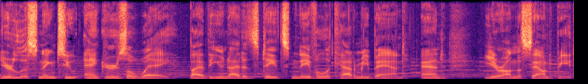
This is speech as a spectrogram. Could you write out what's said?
You're listening to Anchors Aweigh by the United States Naval Academy Band, and you're on the Soundbeat.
